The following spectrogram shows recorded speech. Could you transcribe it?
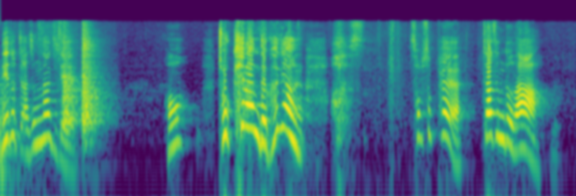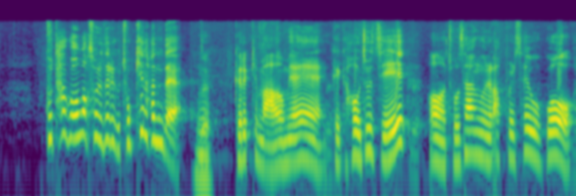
니도 짜증나지? 어? 좋긴 한데 그냥 아, 섭섭해. 짜증도 나. 굿하고 음악 소리 들리고 좋긴 한데 네. 그렇게 마음에 그렇게 허주지 어, 조상을 앞을 세우고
